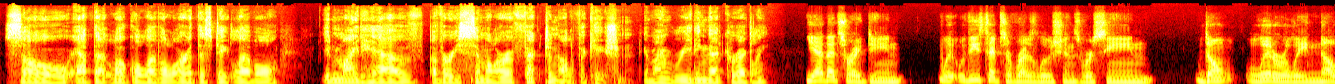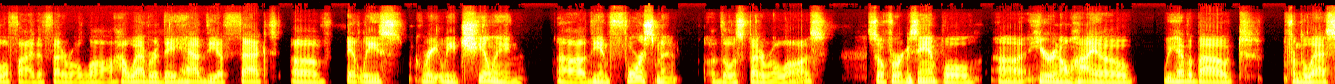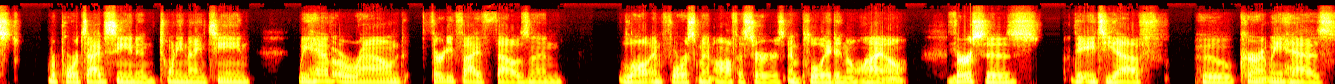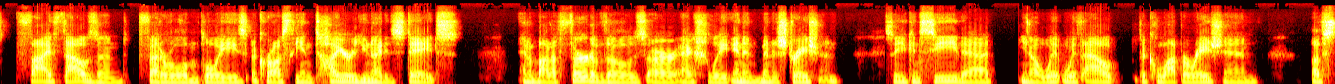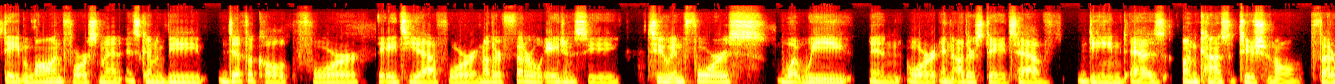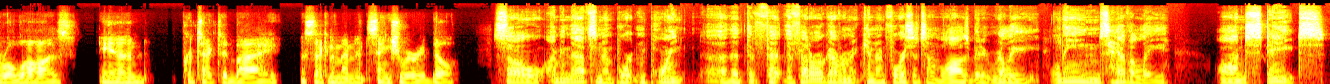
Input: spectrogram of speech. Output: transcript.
So at that local level or at the state level, it might have a very similar effect to nullification. Am I reading that correctly? Yeah, that's right, Dean. With, with these types of resolutions, we're seeing don't literally nullify the federal law. However, they have the effect of at least greatly chilling uh, the enforcement of those federal laws. So, for example, uh, here in Ohio, we have about, from the last reports I've seen in 2019, we have around 35,000 law enforcement officers employed in Ohio hmm. versus the ATF, who currently has 5,000 federal employees across the entire United States. And about a third of those are actually in administration. So you can see that, you know, w- without the cooperation of state law enforcement, it's going to be difficult for the ATF or another federal agency to enforce what we in or in other states have deemed as unconstitutional federal laws and protected by a Second Amendment sanctuary bill. So, I mean, that's an important point uh, that the fe- the federal government can enforce its own laws, but it really leans heavily on states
